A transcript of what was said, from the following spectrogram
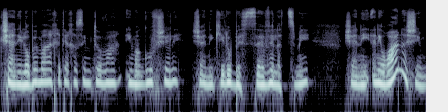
כשאני לא במערכת יחסים טובה עם הגוף שלי, שאני כאילו בסבל עצמי, שאני אני רואה אנשים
